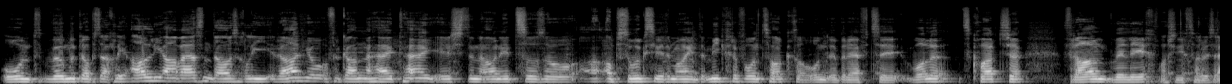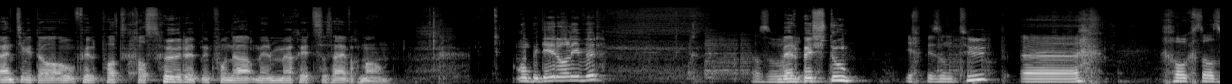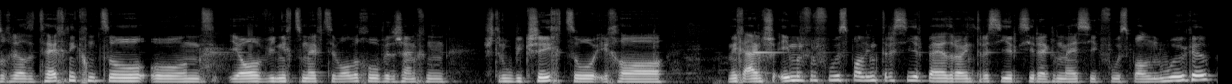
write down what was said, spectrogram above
Und weil wir, glaube ich, auch ein bisschen alle Anwesenden auch ein bisschen Radio-Vergangenheit haben, ist es dann auch nicht so, so absurd gewesen, wieder mal hinter dem Mikrofon zu hocken und über FC Wolle zu quatschen. Vor allem, weil ich, wahrscheinlich zwar als Einzige da auch viele Podcasts höre, und gefunden habe, wir machen jetzt das einfach mal. Und bei dir, Oliver? Also, Wer bist du? Ich bin so ein Typ, äh, ich hocke da so ein bisschen an der Technik und so und ja, wie ich zum FC Wolle gekommen bin, das ist eigentlich eine straube Geschichte. So, ich habe mich eigentlich schon immer für Fußball interessiert, bin daran interessiert gewesen, regelmäßig Fußball schauen.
